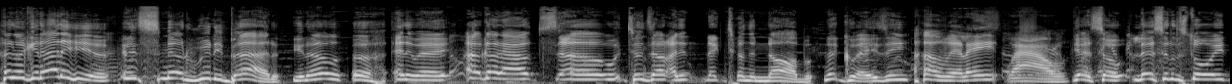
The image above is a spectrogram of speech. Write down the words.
how do I get out of here? And it smelled really bad, you know? Ugh. Anyway, I got out, so it turns out I didn't like turn the knob. Isn't that crazy? Oh, really? Wow. Yeah, so lesson of the story,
